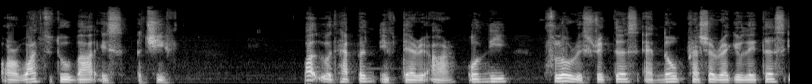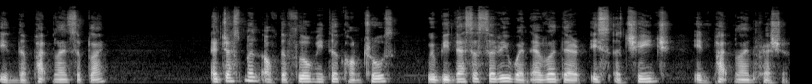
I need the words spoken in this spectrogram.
or 1 to 2 bar is achieved. What would happen if there are only flow restrictors and no pressure regulators in the pipeline supply? Adjustment of the flow meter controls will be necessary whenever there is a change in pipeline pressure.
